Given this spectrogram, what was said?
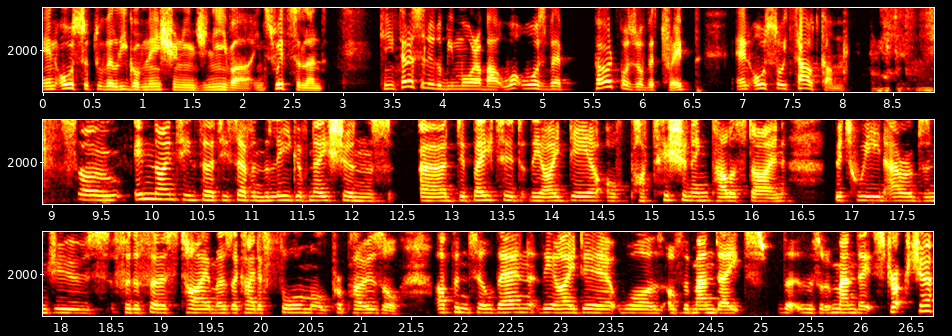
and also to the League of Nations in Geneva, in Switzerland. Can you tell us a little bit more about what was the purpose of the trip and also its outcome? So, in 1937, the League of Nations uh, debated the idea of partitioning Palestine between Arabs and Jews for the first time as a kind of formal proposal. Up until then, the idea was of the mandate, the, the sort of mandate structure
